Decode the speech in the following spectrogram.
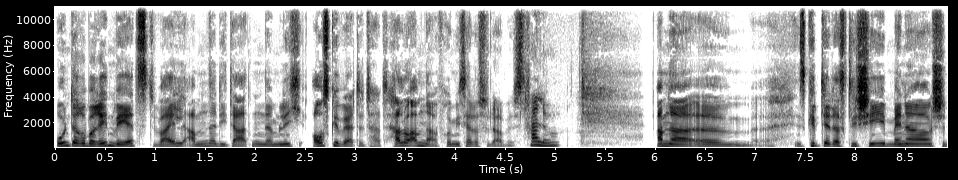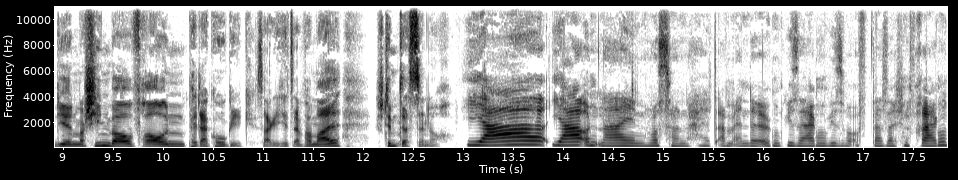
Und darüber reden wir jetzt, weil Amna die Daten nämlich ausgewertet hat. Hallo Amna, freue mich sehr, dass du da bist. Hallo. Amna, äh, es gibt ja das Klischee, Männer studieren Maschinenbau, Frauen Pädagogik, sage ich jetzt einfach mal. Stimmt das denn noch? Ja, ja und nein, muss man halt am Ende irgendwie sagen, wie so oft bei solchen Fragen.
